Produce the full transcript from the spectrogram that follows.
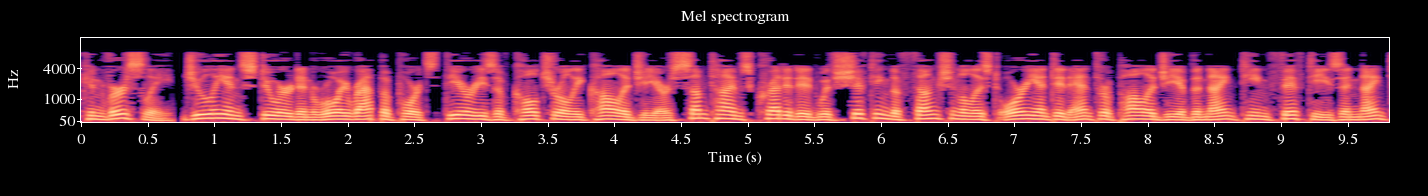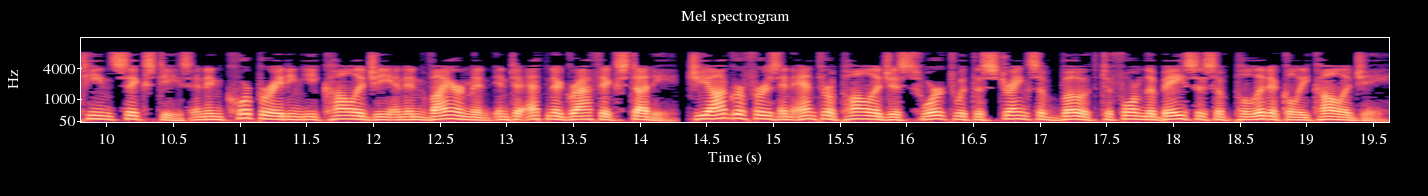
Conversely, Julian Steward and Roy Rappaport's theories of cultural ecology are sometimes credited with shifting the functionalist oriented anthropology of the 1950s and 1960s and incorporating ecology and environment into ethnographic study. Geographers and anthropologists worked with the strengths of both to form the basis of political ecology.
